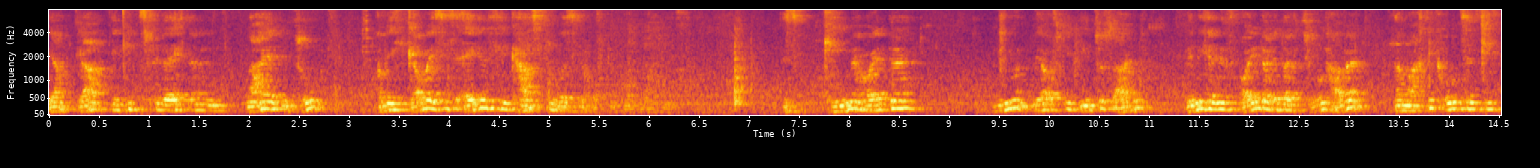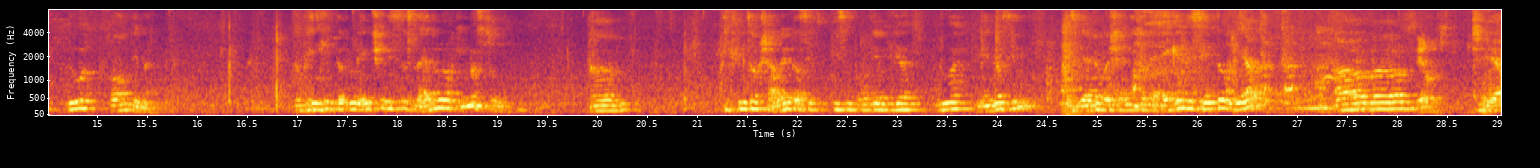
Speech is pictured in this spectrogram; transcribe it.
Ja, klar, hier gibt es vielleicht einen nahen Bezug, aber ich glaube, es ist eigentlich ein Kasten, was hier aufgebaut worden ist. Es käme heute niemand mehr auf die Idee zu sagen, wenn ich eine Frau in der Redaktion habe, dann macht die grundsätzlich nur Frauenthemen. Bei behinderten Menschen ist das leider noch immer so. Ähm, ich finde es auch schade, dass in diesem Podium hier nur Männer sind. Das wäre wahrscheinlich eine eigene Sendung wert. Aber, ja,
